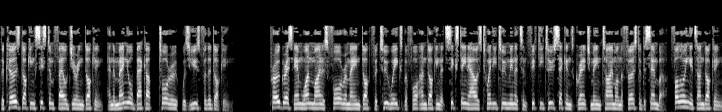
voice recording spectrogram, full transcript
The Kurs docking system failed during docking, and the manual backup, Toru, was used for the docking. Progress M1-4 remained docked for two weeks before undocking at 16 hours 22 minutes and 52 seconds Greenwich Mean Time on 1 December. Following its undocking,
